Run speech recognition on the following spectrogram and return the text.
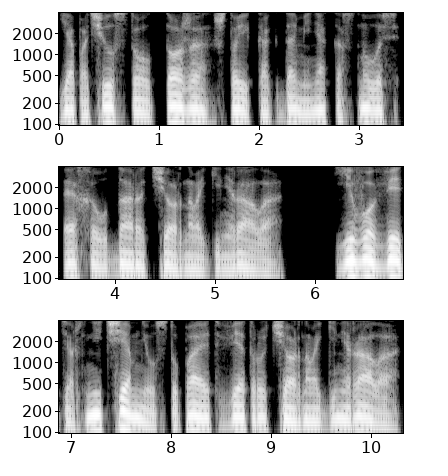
я почувствовал то же, что и когда меня коснулось эхо удара черного генерала. Его ветер ничем не уступает ветру черного генерала.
